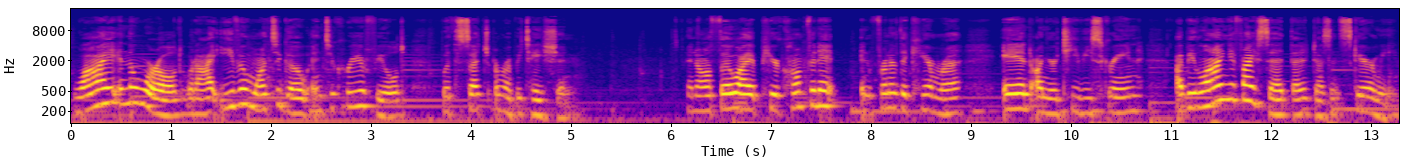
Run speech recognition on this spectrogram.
why in the world would I even want to go into career field with such a reputation? And although I appear confident in front of the camera and on your TV screen, I'd be lying if I said that it doesn't scare me.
